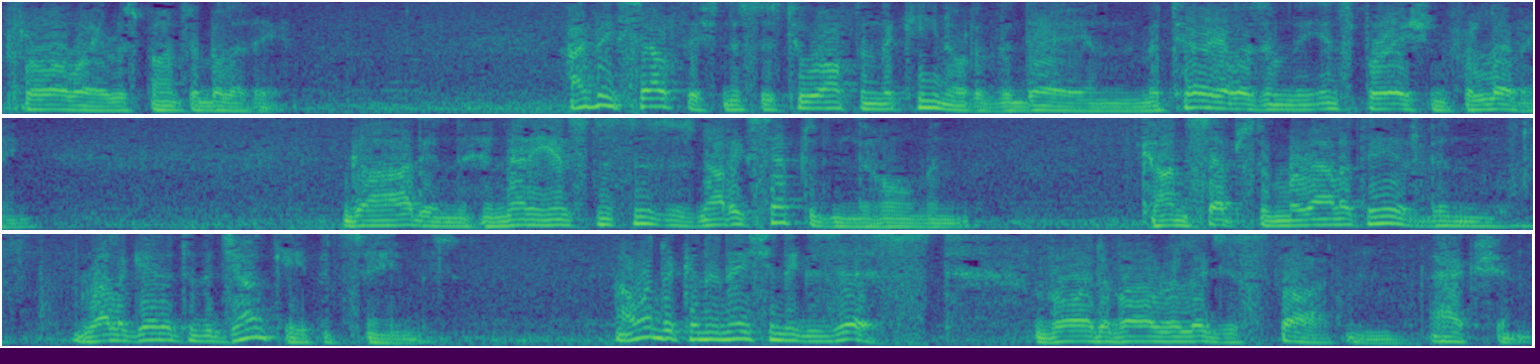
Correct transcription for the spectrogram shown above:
throw away responsibility. I think selfishness is too often the keynote of the day and materialism the inspiration for living. God, in, in many instances, is not accepted in the home, and concepts of morality have been relegated to the junk heap, it seems. I wonder, can a nation exist void of all religious thought and action?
